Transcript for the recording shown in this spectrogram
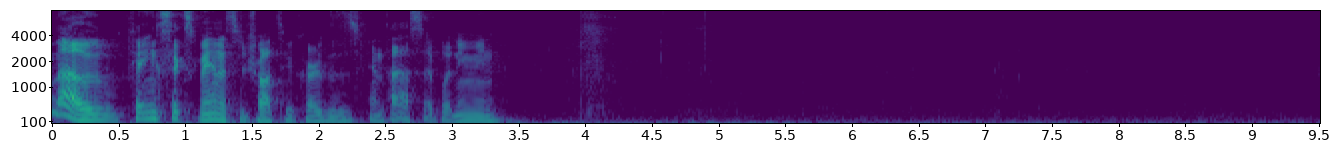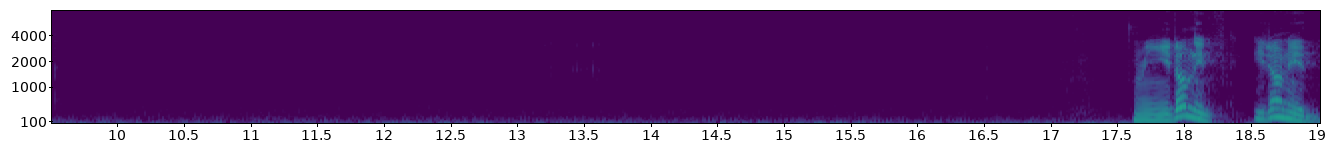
no, paying six mana to draw two cards is fantastic. What do you mean? I mean, you don't need you don't need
